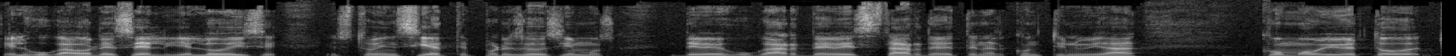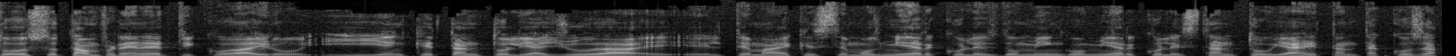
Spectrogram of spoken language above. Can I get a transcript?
el jugador es él y él lo dice, estoy en siete, por eso decimos, debe jugar, debe estar, debe tener continuidad. ¿Cómo vive todo, todo esto tan frenético, Dairo? ¿Y en qué tanto le ayuda eh, el tema de que estemos miércoles, domingo, miércoles, tanto viaje, tanta cosa?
